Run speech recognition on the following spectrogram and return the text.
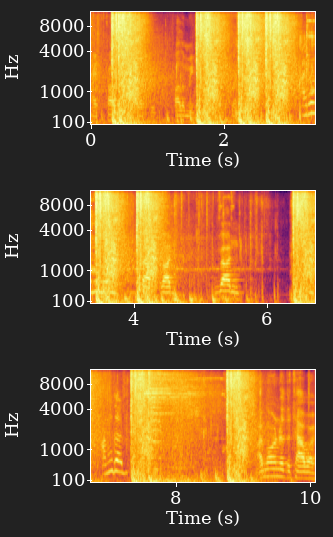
Hey, follow me. Follow me. Follow me. I don't know. where- Stop. Run. Run. I'm good. I'm going to the tower.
